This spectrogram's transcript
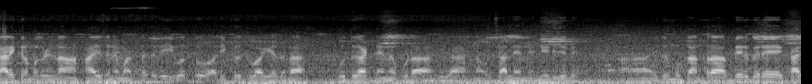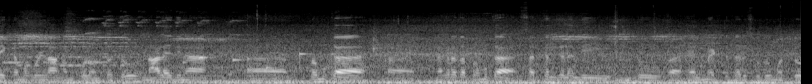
ಕಾರ್ಯಕ್ರಮಗಳನ್ನ ಆಯೋಜನೆ ಮಾಡ್ತಾ ಇದ್ದೀವಿ. ಇವತ್ತು ಅಧಿಕೃತವಾಗಿ ಅದರ ಉದ್ಘಾಟನೆಯನ್ನು ಕೂಡ ಈಗ ನಾವು ಚಾಲನೆಯನ್ನು ನೀಡಿದ್ದೇವೆ. ಇದ್ರ ಮುಖಾಂತರ ಬೇರೆ ಬೇರೆ ಕಾರ್ಯಕ್ರಮಗಳನ್ನ ಹಮ್ಮಿಕೊಳ್ಳುವಂಥದ್ದು. ನಾಳೆ ದಿನ ಪ್ರಮುಖ ನಗರದ ಪ್ರಮುಖ ಸರ್ಕಲ್ಗಳಲ್ಲಿ ನಿಂತು ಹೆಲ್ಮೆಟ್ ಧರಿಸುವುದು ಮತ್ತು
